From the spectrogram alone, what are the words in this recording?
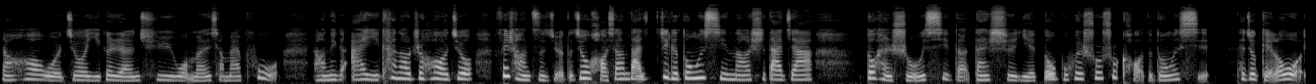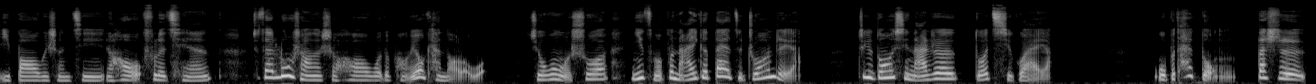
然后我就一个人去我们小卖铺，然后那个阿姨看到之后就非常自觉的，就好像大这个东西呢是大家。都很熟悉的，但是也都不会说出口的东西，他就给了我一包卫生巾，然后我付了钱。就在路上的时候，我的朋友看到了我，就问我说：“你怎么不拿一个袋子装着呀？”这个东西拿着多奇怪呀！我不太懂，但是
